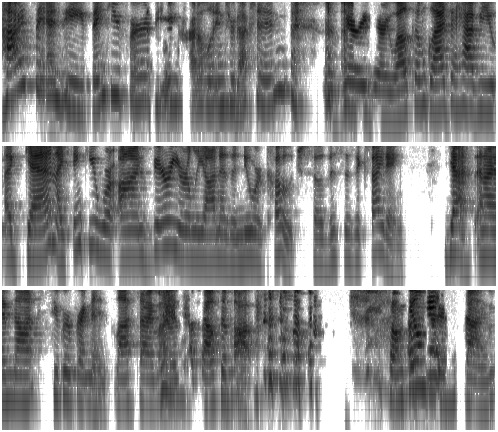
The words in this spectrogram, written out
Hi, Sandy. Thank you for the incredible introduction. You're very, very welcome. Glad to have you again. I think you were on very early on as a newer coach. So this is exciting. Yes. And I am not super pregnant. Last time I was about to pop. So I'm feeling okay. better this time.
